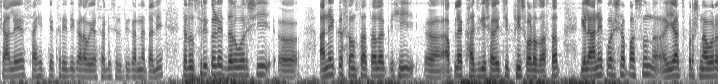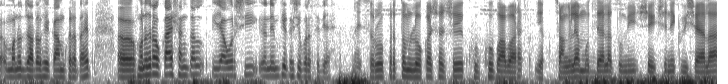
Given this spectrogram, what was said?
शालेय साहित्य खरेदी करावं यासाठी सक्ती करण्यात आली. तर दुसरीकडे दरवर्षी अनेक संस्था चालक ही आपल्या खाजगी शाळेची फीस वाढवत असतात. गेल्या अनेक वर्षापासून याच प्रश्नावर मनोज जाधव हे काम करत आहेत. मनोजराव काय सांगताल? यावर्षी नेमकी कशी परिस्थिती आहे? नाही सर्वप्रथम लोकाशाचे खूप खूप आभार. एक चांगल्या मुद्द्याला तुम्ही शैक्षणिक विषयाला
